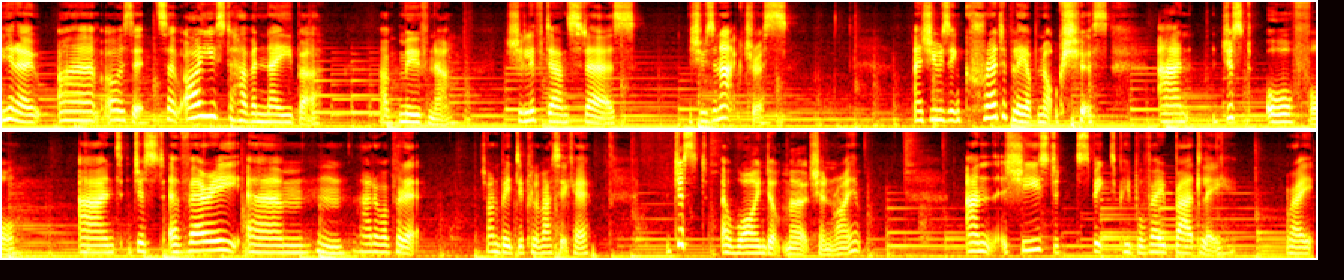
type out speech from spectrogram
you know, um, oh, is it? So I used to have a neighbour I've moved now. She lived downstairs. She was an actress. And she was incredibly obnoxious and just awful. And just a very, um, hmm, how do I put it? Trying to be diplomatic here. Just a wind up merchant, right? And she used to speak to people very badly, right?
